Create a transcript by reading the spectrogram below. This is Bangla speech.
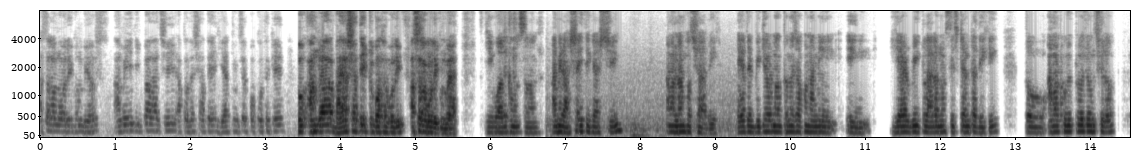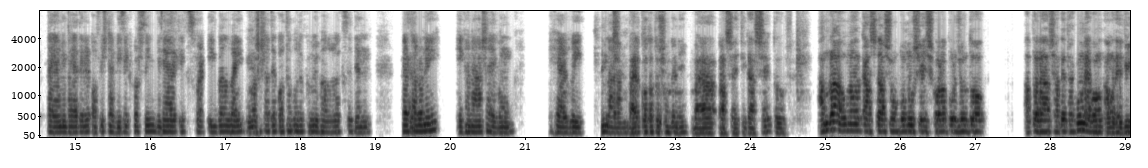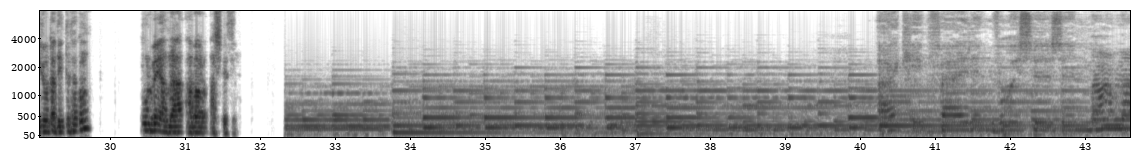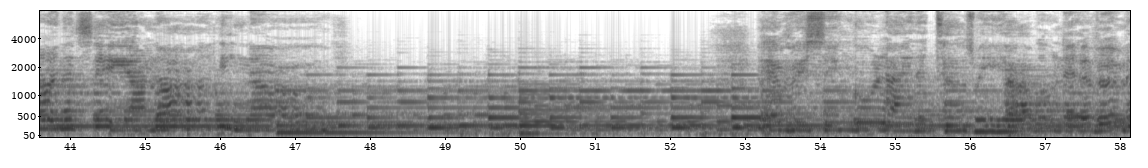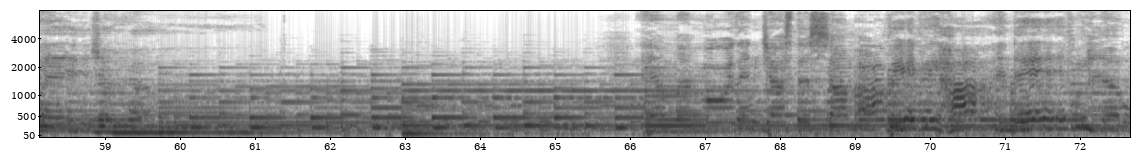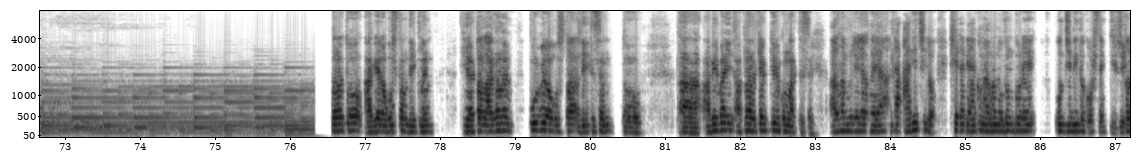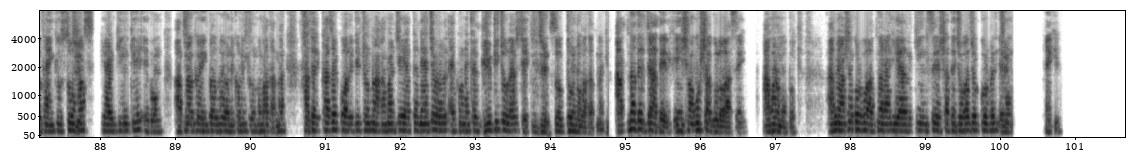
আসসালামু আলাইকুম বিয়স আমি ইকবাল আছি আপনাদের সাথে হিয়ার টিমসের পক্ষ থেকে। তো আমরা ভাইয়ার সাথে একটু কথা বলি। আসসালামু আলাইকুম ভাইয়া। জি ওয়ালাইকুম আসসালাম। আমি রাজশাহী থেকে আসছি। আমার নাম হচ্ছে আবি এদের ভিডিওর মাধ্যমে যখন আমি এই হেয়ার উইক লাগানোর সিস্টেমটা দেখি তো আমার খুবই প্রয়োজন ছিল। তাই আমি ভাইয়াদের অফিসটা ভিজিট করছি। এক্সপার্ট ইকবাল ভাই ওনার সাথে কথা বলে খুবই ভালো লাগছে। দেন তার কারণেই এখানে আসা এবং হেয়ার উইক লাগানো। ভাইয়ের কথা তো শুনলেনি ভাইয়া রাজশাহী থেকে আসে তো আমরা ওনার কাজটা সম্পূর্ণ শেষ করা পর্যন্ত আপনারা সাথে থাকুন এবং আমাদের ভিডিওটা দেখতে থাকুন। পূর্বে আমরা আবার আসতেছি I keep fighting voices in my mind that say I'm not high and every low? আপনারা তো আগের অবস্থান দেখলেন হিয়ারটা লাগানোর পূর্বের অবস্থা দেখতেছেন তো আহ, আবি ভাই আপনার কে- কীরকম লাগতেছে আলহামদুলিল্লাহ ভাইয়া যা আগে ছিল সেটাকে এখন আবার নতুন করে উজ্জীবিত করছে। তো thank you so much hair king কে এবং আপনাকে ইকবাল ভাই অনেক অনেক ধন্যবাদ আপনার হাতের কাজের কোয়ালিটির জন্য আমার যে একটা ন্যাচারাল এখন একটা বিউটি চলে আসছে। সো ধন্যবাদ আপনাকে আপনাদের যাদের এই সমস্যাগুলো আছে আমার মতো। আমি আশা করব আপনারা হেয়ার কিংস এর সাথে যোগাযোগ করবেন থ্যাংক ইউ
